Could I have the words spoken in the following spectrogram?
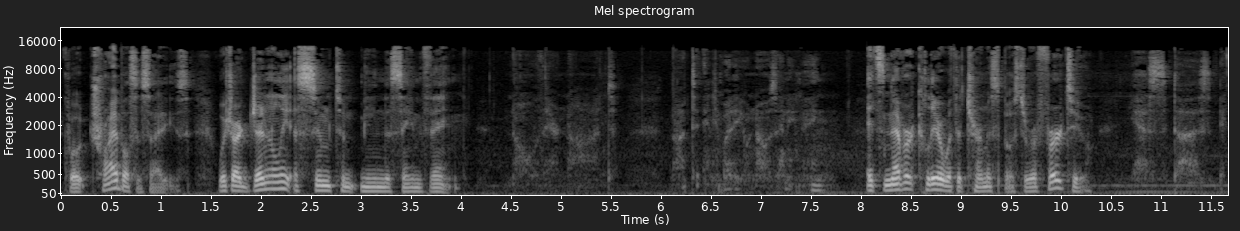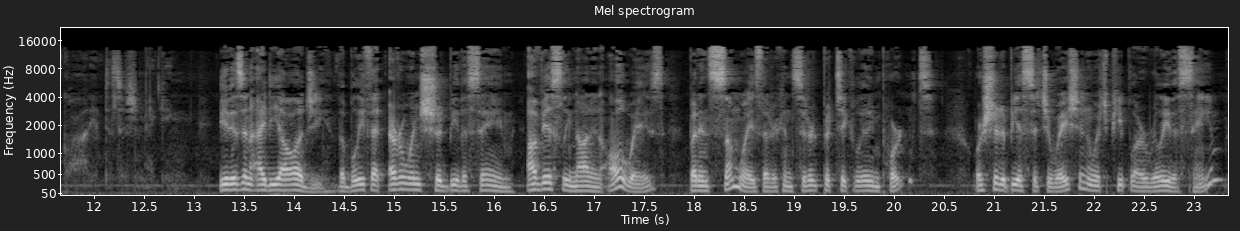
quote, tribal societies, which are generally assumed to mean the same thing. No, they're not. Not to anybody who knows anything. It's never clear what the term is supposed to refer to. Yes, it does. Equality of decision making. It is an ideology, the belief that everyone should be the same. Obviously, not in all ways, but in some ways that are considered particularly important. Or should it be a situation in which people are really the same?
